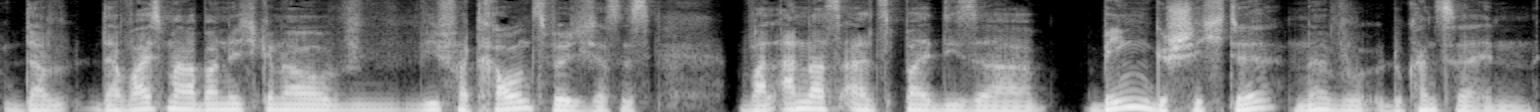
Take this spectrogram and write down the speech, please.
da, da weiß man aber nicht genau, wie, wie, vertrauenswürdig das ist. Weil anders als bei dieser Bing-Geschichte, ne, du kannst ja in,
